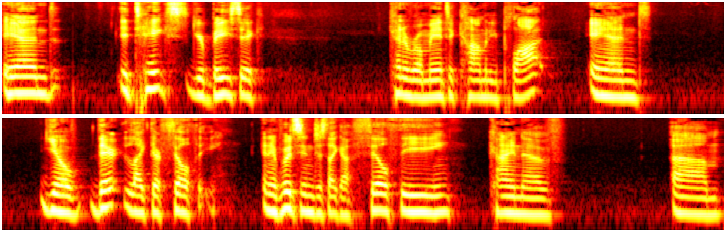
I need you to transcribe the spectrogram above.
And it takes your basic kind of romantic comedy plot and you know, they're like they're filthy. And it puts in just like a filthy kind of um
